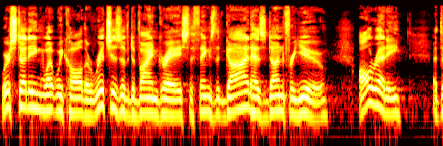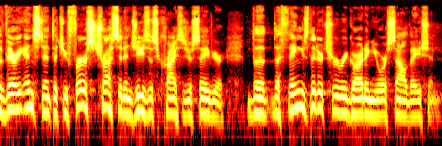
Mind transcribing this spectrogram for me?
We're studying what we call the riches of divine grace, the things that God has done for you already at the very instant that you first trusted in Jesus Christ as your Savior, the, the things that are true regarding your salvation.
